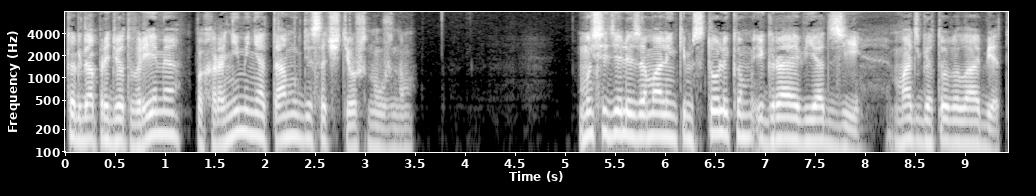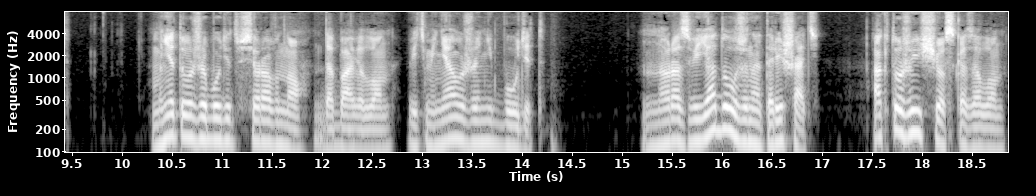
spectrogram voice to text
«Когда придет время, похорони меня там, где сочтешь нужным». Мы сидели за маленьким столиком, играя в ядзи. Мать готовила обед. «Мне-то уже будет все равно», — добавил он, — «ведь меня уже не будет». «Но разве я должен это решать?» «А кто же еще?» — сказал он.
